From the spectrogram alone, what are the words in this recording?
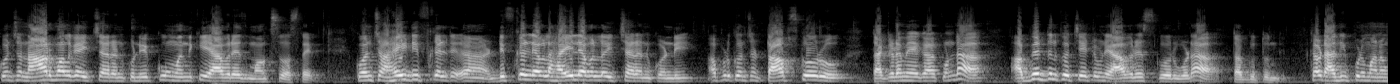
కొంచెం నార్మల్గా ఇచ్చారనుకోండి ఎక్కువ మందికి యావరేజ్ మార్క్స్ వస్తాయి. కొంచెం high difficult difficult level high లెవెల్లో ఇచ్చారనుకోండి అప్పుడు కొంచెం టాప్ స్కోరు తగ్గడమే కాకుండా అభ్యర్థులకు వచ్చేటువంటి యావరేజ్ స్కోర్ కూడా తగ్గుతుంది. కాబట్టి అది ఇప్పుడు మనం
